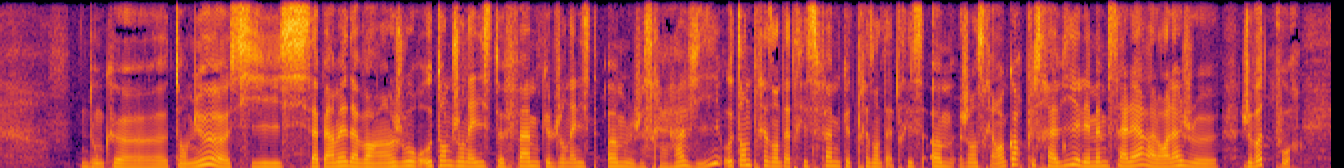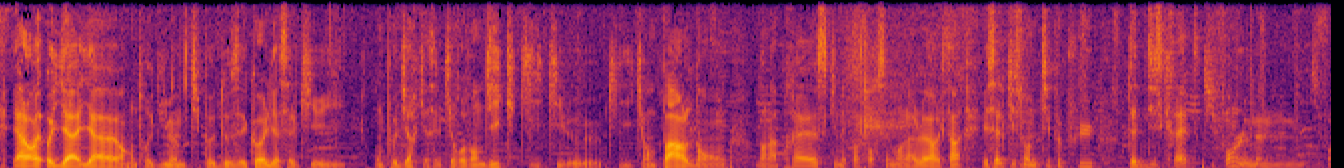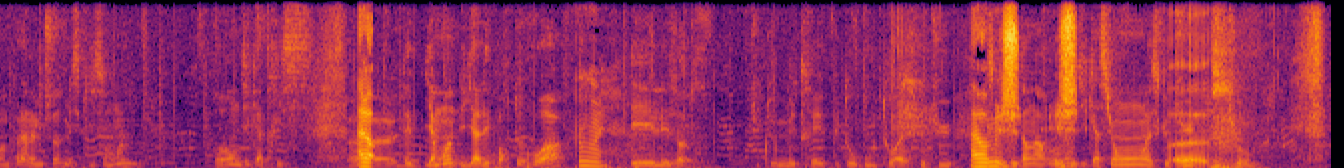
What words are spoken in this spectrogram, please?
Donc euh, tant mieux. Euh, Si, si ça permet d'avoir un jour autant de journalistes femmes que de journalistes hommes, je serais ravie. Autant de présentatrices femmes que de présentatrices hommes, j'en serais encore plus ravie. Et les mêmes salaires, alors là, je, vote pour. Et alors, il y a, il y a, entre guillemets un petit peu deux écoles. Il y a celle qui, on peut dire qu'il y a celle qui revendique, qui, qui, le- qui, qui en parle dans, dans la presse, qui n'est pas forcément la leur, etc. Et celles qui sont un petit peu plus peut-être discrètes, qui font le même, qui font un peu la même chose, mais qui sont moins revendicatrices. Euh, Alors- il y a moins, il y a les porte-voix et les autres. Tu te mettrais plutôt où toi? Est-ce que tu Alors, je- t'es dans la revendication? Est-ce que tu, Euh, tu-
